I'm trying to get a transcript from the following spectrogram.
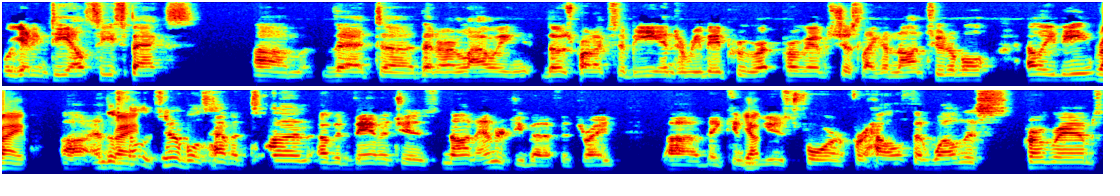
we're getting DLC specs um, that uh, that are allowing those products to be into rebate pro- programs just like a non-tunable LED. Right. Uh, and those right. color tunables have a ton of advantages, non-energy benefits, right? Uh, they can yep. be used for, for health and wellness programs.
